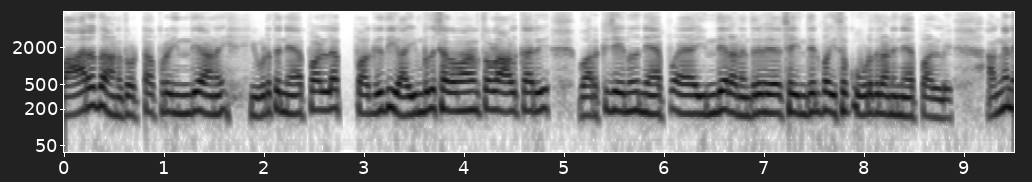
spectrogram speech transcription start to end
ഭാരതമാണ് തൊട്ടപ്പുറം ഇന്ത്യയാണ്. ഇവിടുത്തെ നേപ്പാളിലെ പകുതി അമ്പത് ശതമാനത്തോളം ആൾക്കാർ വർക്ക് ചെയ്യുന്നത് നേപ്പാ ഇന്ത്യയിലാണ്. എന്തിനു വെച്ചാൽ ഇന്ത്യൻ പൈസ കൂടുതലാണ് നേപ്പാളിൽ അങ്ങനെ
